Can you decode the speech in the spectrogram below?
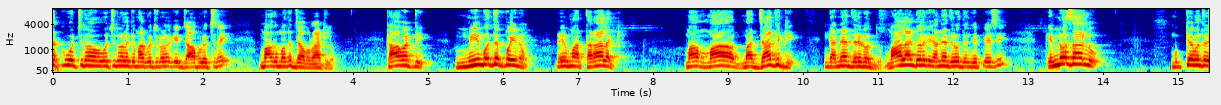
తక్కువ వచ్చిన వచ్చిన వాళ్ళకి మాకు వచ్చిన వాళ్ళకి జాబులు వచ్చినాయి మాకు మాత్రం జాబులు రావట్లేవు కాబట్టి మేము పోయినాం. రేపు మా తరాలకి మా మా మా జాతికి ఇంకా అన్యాయం జరగవద్దు మా లాంటి వాళ్ళకి అన్యాయం జరగద్దు అని చెప్పేసి ఎన్నోసార్లు ముఖ్యమంత్రి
